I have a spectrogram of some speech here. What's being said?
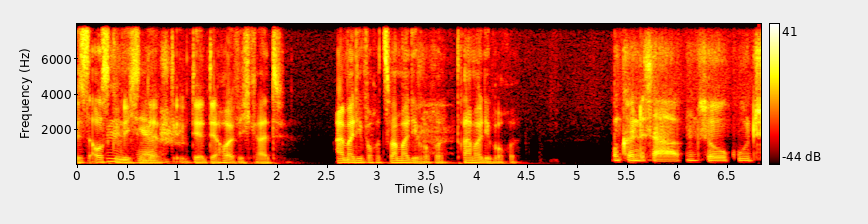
bist ausgeglichen Ja. der, der, der Häufigkeit. Einmal die Woche, zweimal die Woche, dreimal die Woche. Man könnte sagen, so gut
